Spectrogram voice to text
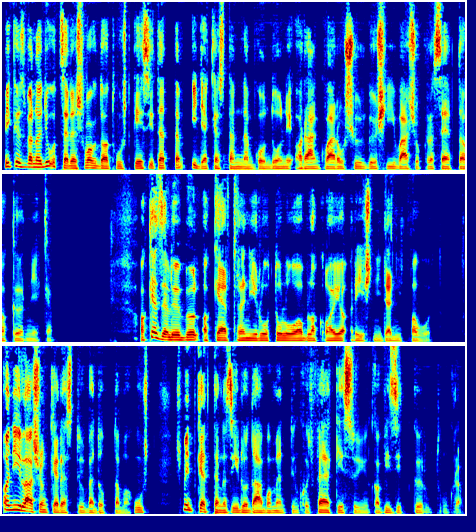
Miközben a gyógyszeres vagdalt húst készítettem, igyekeztem nem gondolni a ránk váró sürgős hívásokra szerte a környékem. A kezelőből a kertre nyíló tolóablak alja résnyire nyitva volt. A nyíláson keresztül bedobtam a húst, és mindketten az irodába mentünk, hogy felkészüljünk a vizit körútunkra.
